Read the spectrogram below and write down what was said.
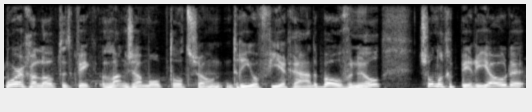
Morgen loopt het kwik langzaam op tot zo'n 3 of 4 graden boven nul. Zonnige periode,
